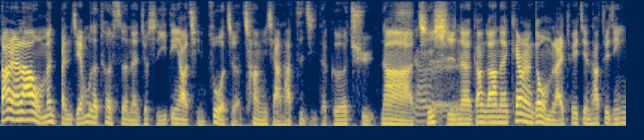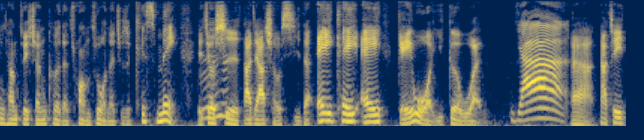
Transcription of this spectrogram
当然啦，我们本节目的特色呢，就是一定要请作者唱一下他自己的歌曲。那其实呢，刚刚呢，Karen 跟我们来推荐他最近印象最深刻的创作呢，就是《Kiss Me》，也就是大家熟悉的 A.K.A. 给我一个吻呀，啊。那这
